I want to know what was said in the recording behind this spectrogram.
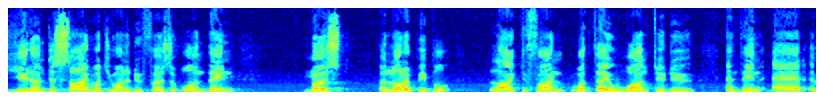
you don't decide what you want to do first of all, and then most, a lot of people like to find what they want to do and then add a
